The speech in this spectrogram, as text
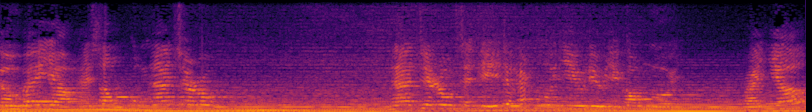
Từ bây giờ hãy sống cùng Nacheru Nacheru sẽ chỉ cho các ngươi nhiều điều về con người. Phải nhớ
